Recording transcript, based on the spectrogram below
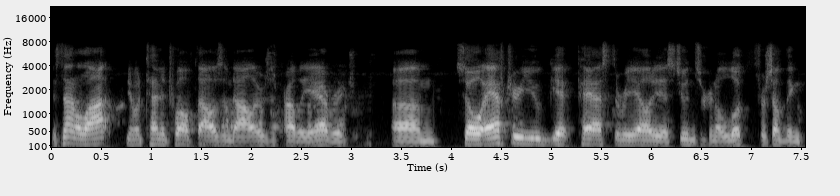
It's not a lot, you know, ten to twelve thousand dollars is probably average. Um, so after you get past the reality that students are going to look for something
